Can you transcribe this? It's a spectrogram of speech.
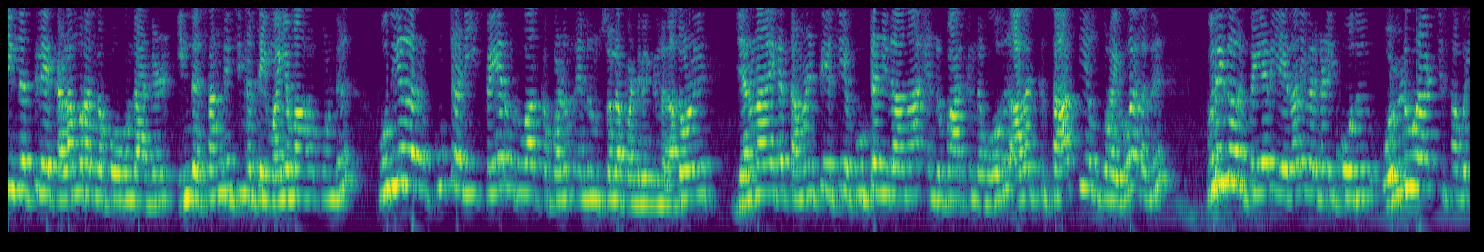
சின்னத்திலே களமிறங்க போகின்றார்கள். இந்த சங்கு சின்னத்தை மையமாக கொண்டு புதியதொரு கூட்டணி பெயர் உருவாக்கப்படும் என்றும் சொல்லப்பட்டிருக்கிறது அதோடு ஜனநாயக தமிழ் தேசிய கூட்டணி தானா என்று பார்க்கின்ற போது அதற்கு சாத்தியம் குறைவு அல்லது புரிதொரு பெயரிலே தான் இவர்கள் இப்போது உள்ளூராட்சி சபை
